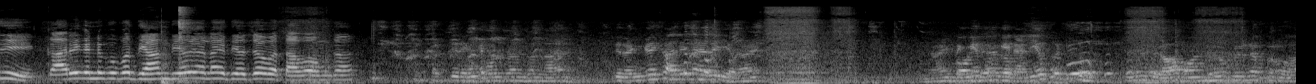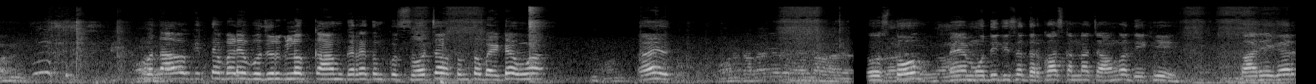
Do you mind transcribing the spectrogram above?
जी कार्य करने के ऊपर ध्यान दिया या नहीं दिया जो बताओ हमका। तिरंगे? खाली रह रही है बताओ कितने बड़े बुज़ुर्ग लोग काम कर रहे हैं? तुम कुछ सोचो तुम तो बैठे हुआ। दोस्तों मैं मोदी जी से दरख्वास्त करना चाहूँगा। देखिए कारीगर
